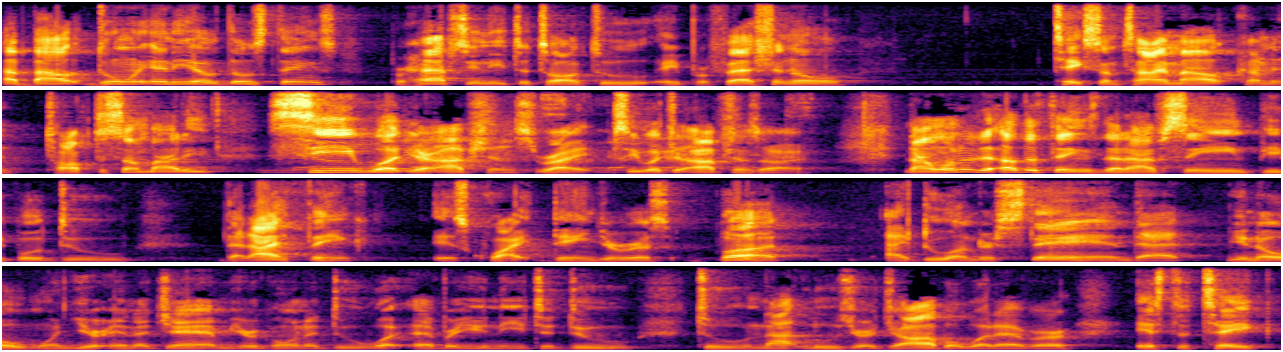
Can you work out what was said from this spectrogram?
about doing any of those things, perhaps you need to talk to a professional, take some time out, come and talk to somebody, see what your options, options. right? Know see what your your options are. Now, one of the other things that I've seen people do that I think is quite dangerous, but I do understand that, you know, when you're in a jam, you're going to do whatever you need to do to not lose your job or whatever, is to take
